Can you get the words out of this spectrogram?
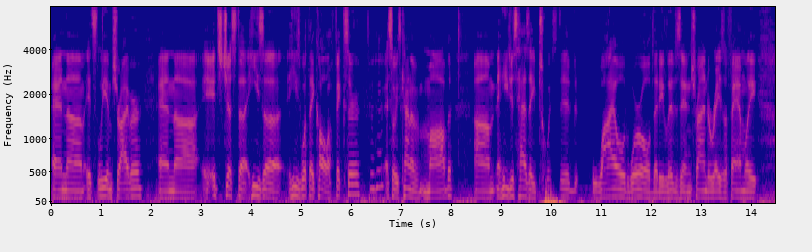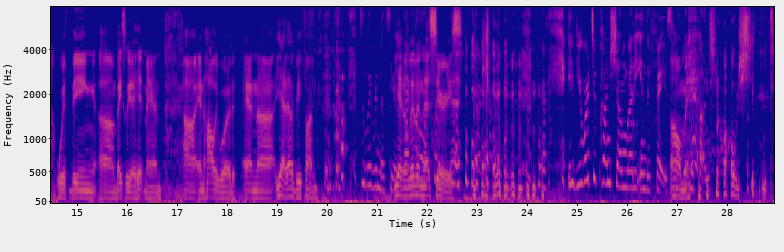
and um, it's Liev Schreiber, and uh, it's just uh, he's a he's what they call a fixer, Mm-hmm. so he's kind of mob, um, and he just has a twisted, wild world that he lives in, trying to raise a family, with being um, basically a hitman uh, in Hollywood, and uh, yeah, that would be fun. to live in that series. Yeah, to live in that cool, series. yeah. if you were to punch somebody in the face, Oh who would man! you punch? oh shoot!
